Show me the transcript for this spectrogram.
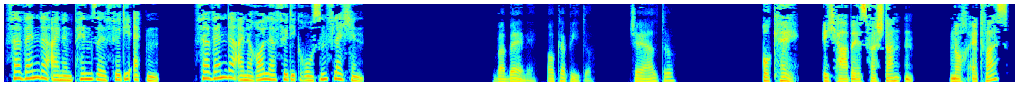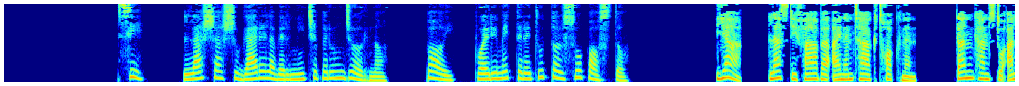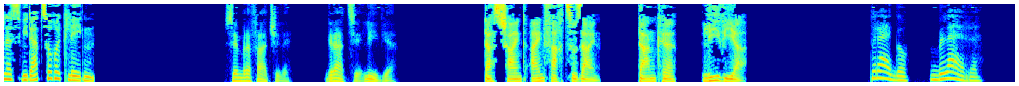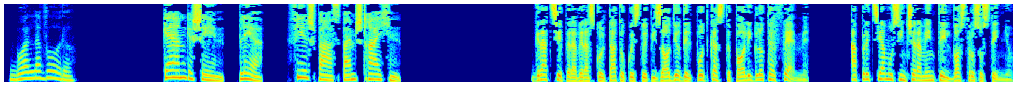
Verwende einen Pinsel für die Ecken. Verwende eine Rolle für die großen Flächen. Va bene, ho capito. C'è altro? Okay. Ich habe es verstanden. Noch etwas? Sì. Lascia asciugare la vernice per un giorno. Poi, puoi rimettere tutto al suo posto. Ja. Lass die Farbe einen Tag trocknen. Dann kannst du alles wieder zurücklegen. Sembra facile. Grazie, Livia. Das scheint einfach zu sein. Danke, Livia. Prego, Blair. Buon lavoro. Gern geschehen, Blair. Viel Spaß beim Streichen. Grazie per aver ascoltato questo episodio del podcast Polyglot FM. Apprezziamo sinceramente il vostro sostegno.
